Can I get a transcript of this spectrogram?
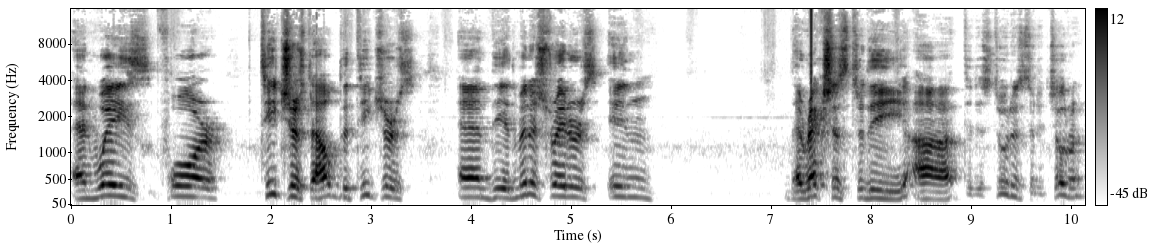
and ways for teachers to help the teachers and the administrators in directions to the uh, to the students, to the children.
